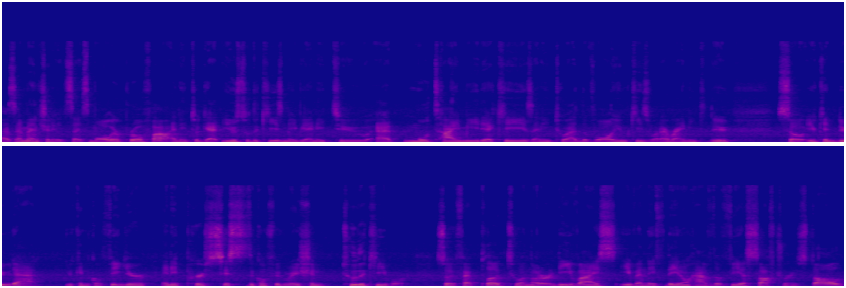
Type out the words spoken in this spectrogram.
As I mentioned, it's a smaller profile. I need to get used to the keys. Maybe I need to add multimedia keys. I need to add the volume keys, whatever I need to do. So you can do that. You can configure and it persists the configuration to the keyboard. So if I plug to another device, even if they don't have the VIA software installed,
